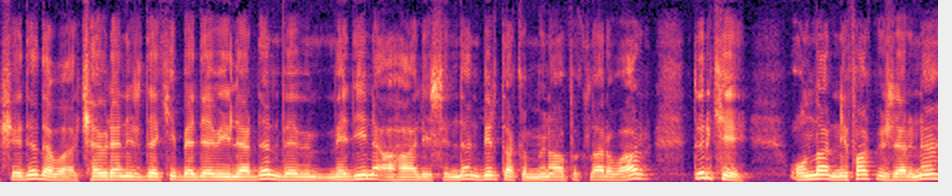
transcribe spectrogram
şeyde de var, çevrenizdeki bedevilerden ve Medine ahalisinden bir takım münafıklar vardır ki, onlar nifak üzerine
